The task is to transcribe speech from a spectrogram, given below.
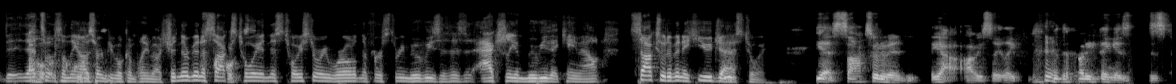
That's Oh, what, something I was hearing people complain about. Shouldn't there have been a socks toy in this Toy Story world in the first three movies? If this is actually a movie that came out, socks would have been a huge ass toy. yeah, Socks would have been, yeah, obviously. Like the funny thing is, is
